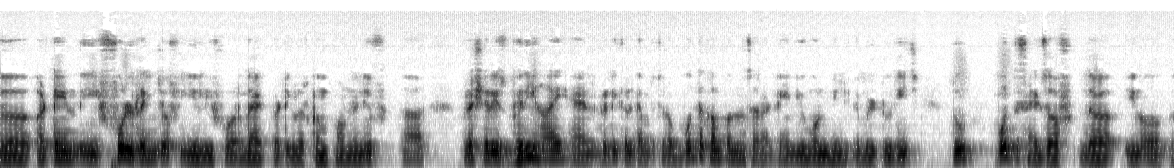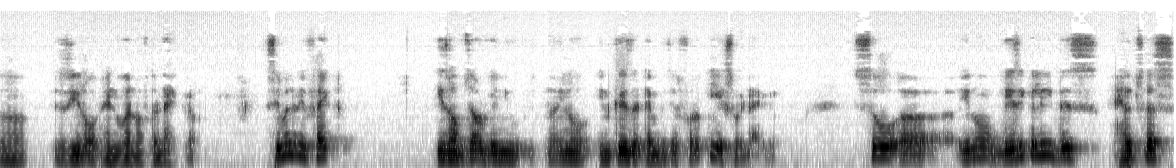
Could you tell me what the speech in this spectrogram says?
uh, attain the full range of VLE for that particular compound. And if uh, pressure is very high and critical temperature of both the components are attained you won't be able to reach to both the sides of the you know uh, 0 and 1 of the diagram similar effect is observed when you uh, you know increase the temperature for a pxy diagram so uh, you know basically this helps us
